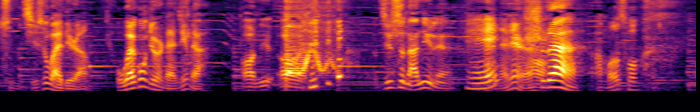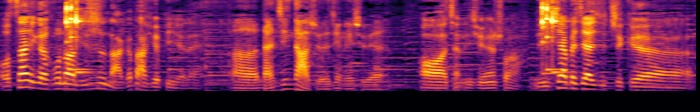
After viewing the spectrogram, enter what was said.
祖籍是外地人，我外公就是南京的。哦，你哦。就是南京人，哎，南京人是的啊，没错。我再一个问到你是哪个大学毕业的？呃，南京大学建林学院。哦，建林学院是吧？你介不介意这个，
